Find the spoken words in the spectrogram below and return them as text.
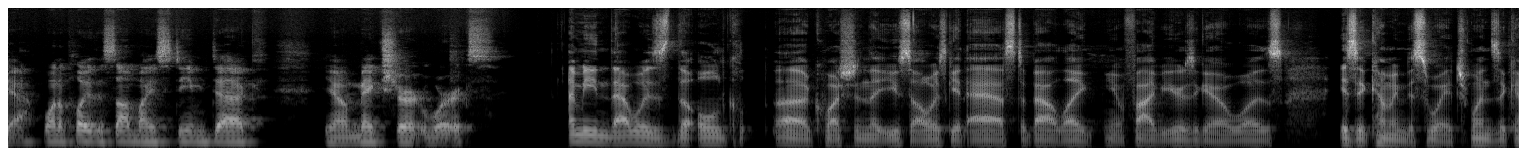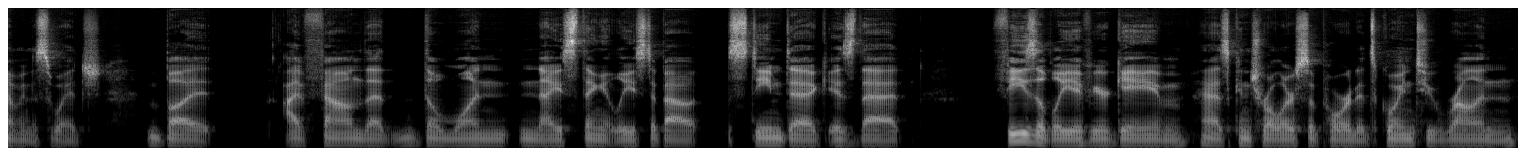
yeah, want to play this on my Steam Deck. You know, make sure it works. I mean, that was the old uh, question that used to always get asked about, like you know, five years ago was, is it coming to Switch? When's it coming to Switch? But I've found that the one nice thing, at least about Steam Deck, is that feasibly, if your game has controller support, it's going to run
